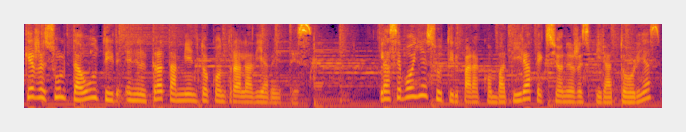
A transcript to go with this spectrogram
que resulta útil en el tratamiento contra la diabetes. La cebolla es útil para combatir afecciones respiratorias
